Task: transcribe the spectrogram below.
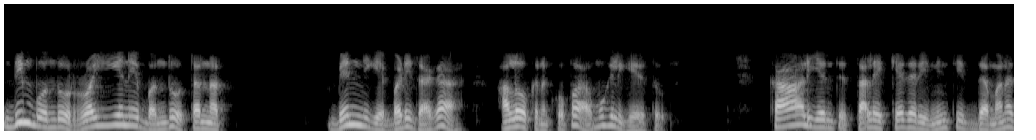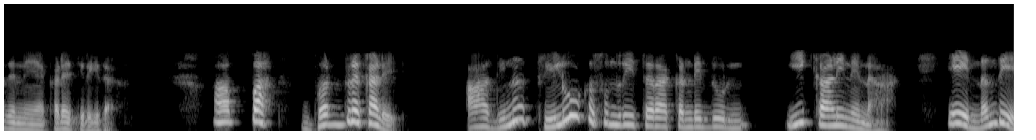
ದಿಂಬೊಂದು ರೊಯ್ಯನೆ ಬಂದು ತನ್ನ ಬೆನ್ನಿಗೆ ಬಡಿದಾಗ ಅಲೋಕನ ಕೋಪ ಮುಗಿಲಿಗೇರಿತು. ಕಾಳಿಯಂತೆ ತಲೆ ಕೆದರಿ ನಿಂತಿದ್ದ ಮನದೆನ್ನೆಯ ಕಡೆ ತಿರುಗಿದ. ಅಪ್ಪ ಭದ್ರಕಾಳಿ ಆ ದಿನ ತ್ರಿಲೋಕ ಸುಂದರಿ ಥರ ಕಂಡಿದ್ದು ಈ ಕಾಳಿನೇನ? ಏ ನಂದಿ,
